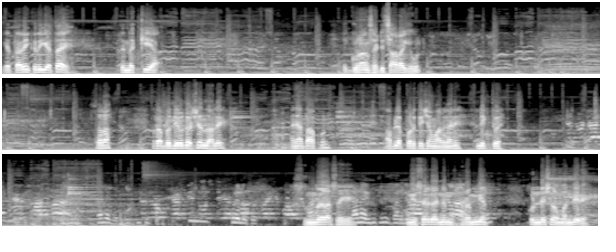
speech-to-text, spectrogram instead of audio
येताना कधी येत आहे तर नक्की या. एक गुरांसाठी चारा घेऊन. चला तर आपलं देवदर्शन झालंय. आणि आता आपण आपल्या परतीच्या मार्गाने निघतोय. सुंदर असं हे निसर्ग रम्य कुंडेश्वर मंदिर आहे.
